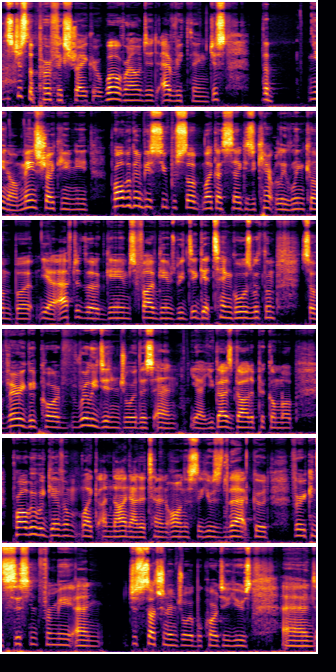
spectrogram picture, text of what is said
He's just the perfect striker, well-rounded, everything. Just the you know, main striker you need. Probably going to be a super sub, like I said, because you can't really link him. But yeah, after the games, five games, we did get 10 goals with him. So very good card. Really did enjoy this. And yeah, you guys got to pick him up. Probably would give him like a 9 out of 10, honestly. He was that good. Very consistent for me. And just such an enjoyable card to use and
